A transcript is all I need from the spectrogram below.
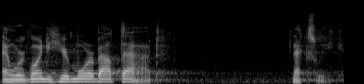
And we're going to hear more about that next week.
